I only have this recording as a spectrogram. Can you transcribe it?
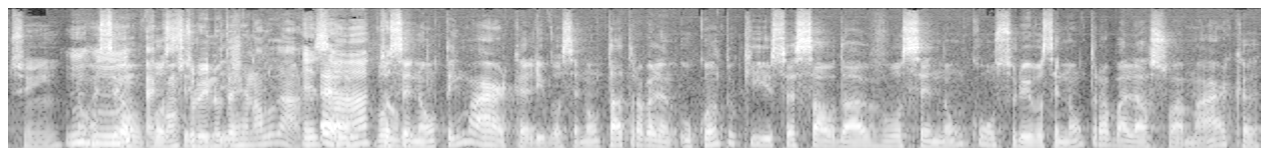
Sim. Não é uhum. é seu. É construir no terreno alugado. Exato. É, você não tem marca ali, você não está trabalhando. O quanto que isso é saudável você não construir, você não trabalhar a sua marca,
